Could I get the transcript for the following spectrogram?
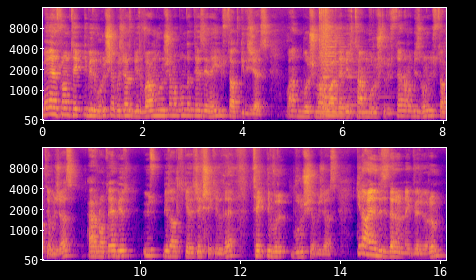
Ve en son tekli bir vuruş yapacağız. Bir van vuruş ama bunda tezeneyi üst alt gideceğiz. Van vuruşu normalde bir tam vuruştur üstten ama biz bunu üst alt yapacağız. Her notaya bir üst bir alt gelecek şekilde tekli vur- vuruş yapacağız. Yine aynı diziden örnek veriyorum.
